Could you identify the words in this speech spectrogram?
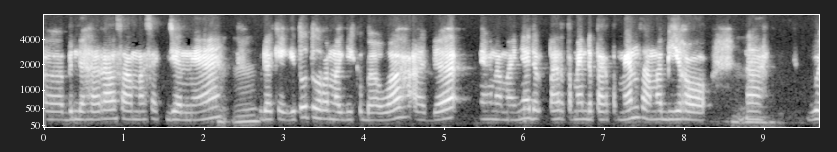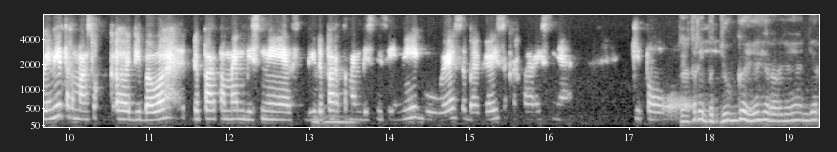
eh, bendahara sama sekjennya Mm-mm. udah kayak gitu turun lagi ke bawah ada yang namanya departemen-departemen sama biro Mm-mm. Nah, gue ini termasuk eh, di bawah departemen bisnis. Di Mm-mm. departemen bisnis ini gue sebagai sekretarisnya. Gitu. ternyata ribet juga ya hierarkinya anjir.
